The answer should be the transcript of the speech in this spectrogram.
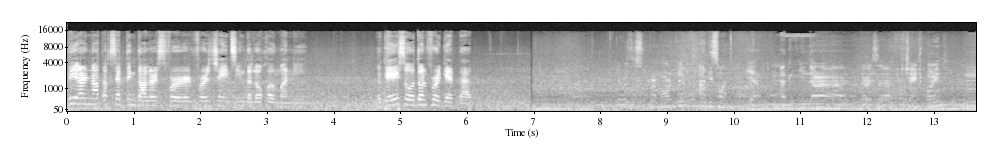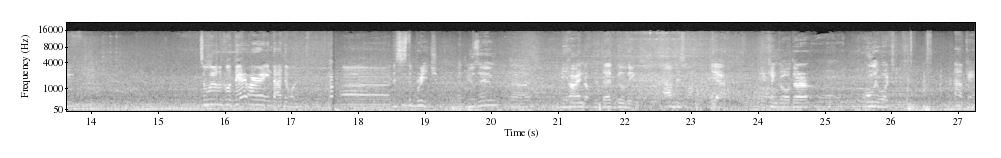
they are not accepting dollars for for change in the local money. Okay, so don't forget that. Here is the supermarket. Ah, this one. Yeah. Okay. In there, uh, there is a exchange point. Mm. So we will go there or in the other one? Uh, this is the bridge, the museum uh, behind of the dead building. Ah, this one. Yeah. You can go there uh, only walking. Okay.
